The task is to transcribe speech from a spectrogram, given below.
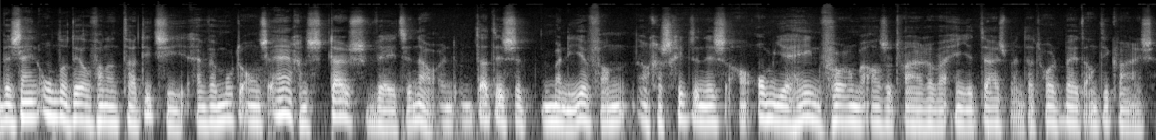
we zijn onderdeel van een traditie en we moeten ons ergens thuis weten. Nou, dat is de manier van een geschiedenis om je heen vormen, als het ware, waarin je thuis bent. Dat hoort bij het antiquarische.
